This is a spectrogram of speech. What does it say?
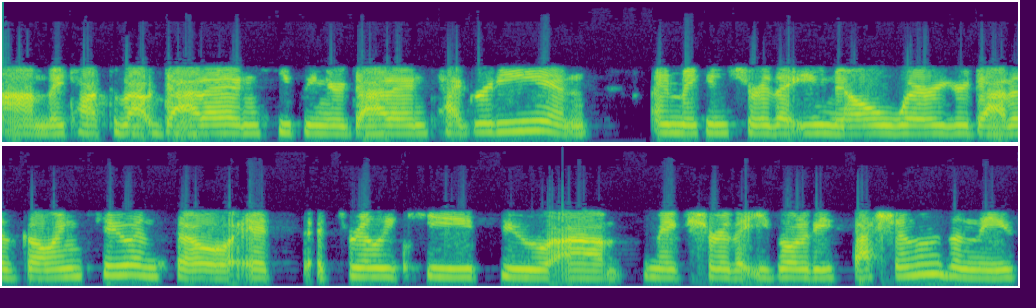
Um, they talked about data and keeping your data integrity and and making sure that you know where your data is going to. And so it's it's really key to um, make sure that you go to these sessions and these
